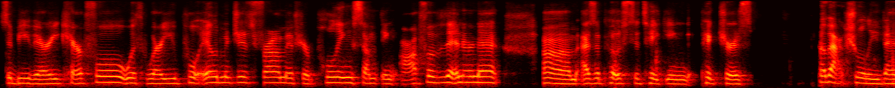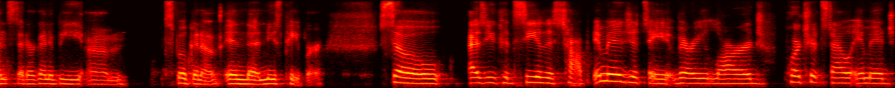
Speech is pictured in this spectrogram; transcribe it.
So be very careful with where you pull images from. If you're pulling something off of the internet, um, as opposed to taking pictures of actual events that are going to be um, spoken of in the newspaper. So as you could see this top image, it's a very large portrait style image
